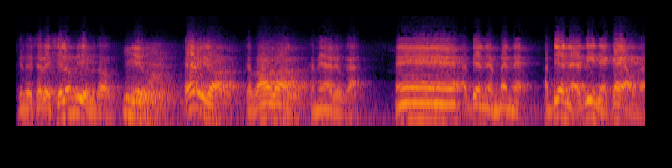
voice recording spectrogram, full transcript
ဒီလိုဆိုတော့ရှစ်လုံးပြည့်မတော့ဘူးပြည့်ပါအဲ့ဒီတော့တဘာဝကိုခမည်းတော်ကအဲအပြက်နဲ့မဲ့နဲ့ အပြက်နဲ့အသိနဲ့ကြိုက်အောင်သာ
